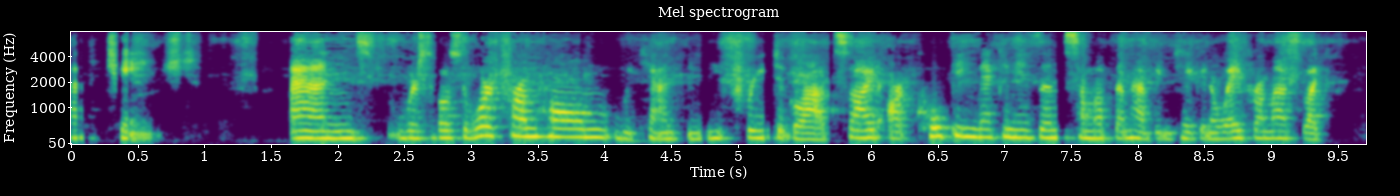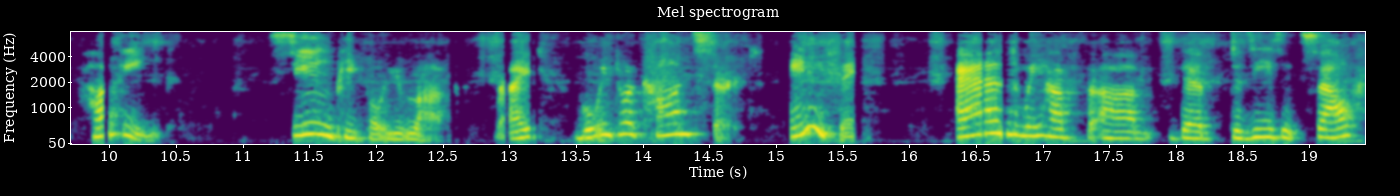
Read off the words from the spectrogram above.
has changed. And we're supposed to work from home. We can't be free to go outside. Our coping mechanisms, some of them have been taken away from us, like hugging, seeing people you love, right? Going to a concert, anything. And we have um, the disease itself,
